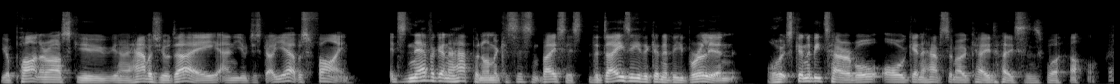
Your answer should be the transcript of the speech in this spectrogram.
your partner asks you, you know, how was your day? And you just go, yeah, it was fine. It's never going to happen on a consistent basis. The day's either going to be brilliant or it's going to be terrible or we're going to have some okay days as well. Yeah.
